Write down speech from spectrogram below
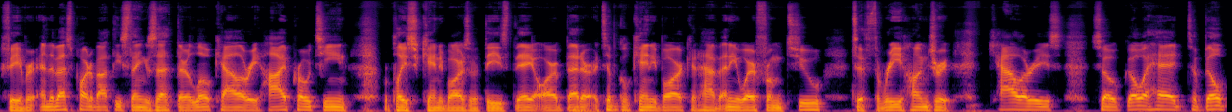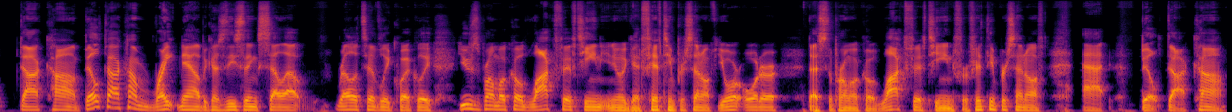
favorite. And the best part about these things is that they're low calorie, high protein. Replace your candy bars with these. They are better. A typical candy bar could have anywhere from two to 300 calories. So go ahead to built.com, built.com right now because these things sell out relatively quickly. Use the promo code LOCK15 and you'll get 15% off your order. That's the promo code LOCK15 for 15% off at built.com.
